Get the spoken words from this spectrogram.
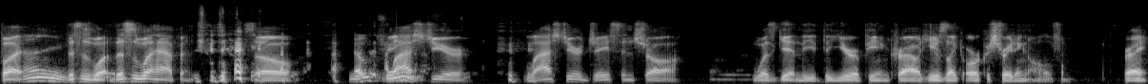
But Dang. this is what this is what happened. So no chance. last year, last year Jason Shaw was getting the the European crowd. He was like orchestrating all of them, right?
